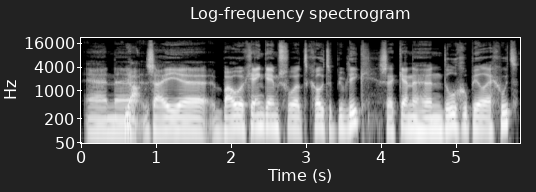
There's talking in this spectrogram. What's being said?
En uh, ja. zij uh, bouwen geen games voor het grote publiek. Zij kennen hun doelgroep heel erg goed.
